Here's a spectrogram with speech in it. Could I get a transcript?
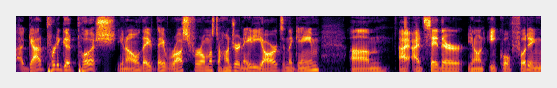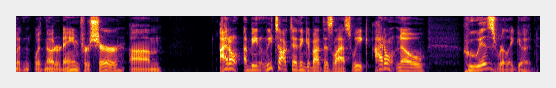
uh, got a pretty good push. You know, they they rushed for almost 180 yards in the game. Um, I, would say they're you know on equal footing with with Notre Dame for sure. Um, I don't. I mean, we talked I think about this last week. I don't know who is really good,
